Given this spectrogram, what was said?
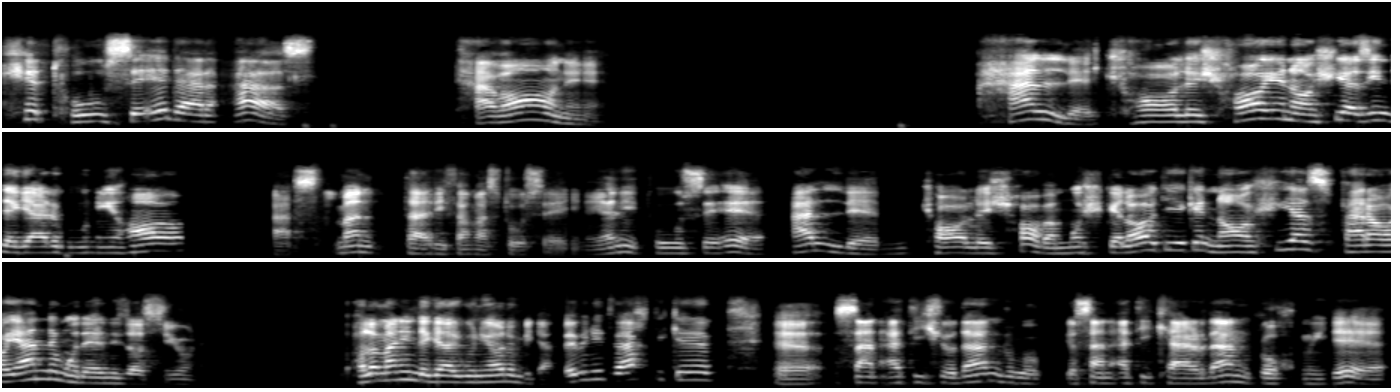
که توسعه در اصل توان حل چالش های ناشی از این دگرگونی ها است. من تعریفم از توسعه اینه. یعنی توسعه حل چالش ها و مشکلاتی که ناشی از فرایند مدرنیزاسیونه. حالا من این دگرگونی ها رو میگم. ببینید وقتی که صنعتی شدن رو یا صنعتی کردن رخ میده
